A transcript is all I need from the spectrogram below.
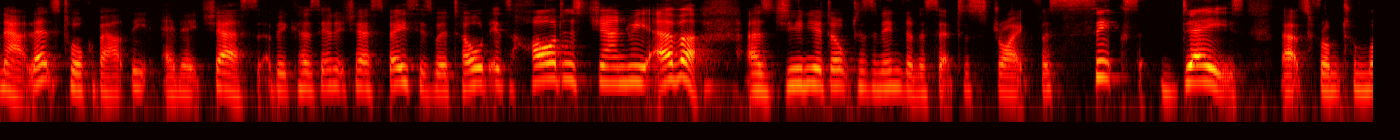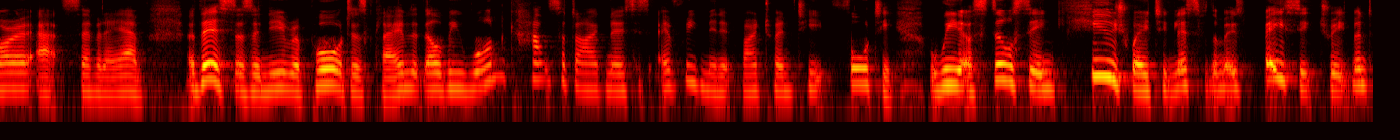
now, let's talk about the NHS because the NHS faces, we're told, its hardest January ever as junior doctors in England are set to strike for six days. That's from tomorrow at 7 a.m. This, as a new report has claimed, that there'll be one cancer diagnosis every minute by 2040. We are still seeing huge waiting lists for the most basic treatment,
